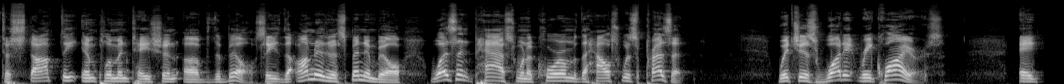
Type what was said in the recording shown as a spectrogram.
to stop the implementation of the bill. See, the omnibus spending bill wasn't passed when a quorum of the House was present, which is what it requires. A,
